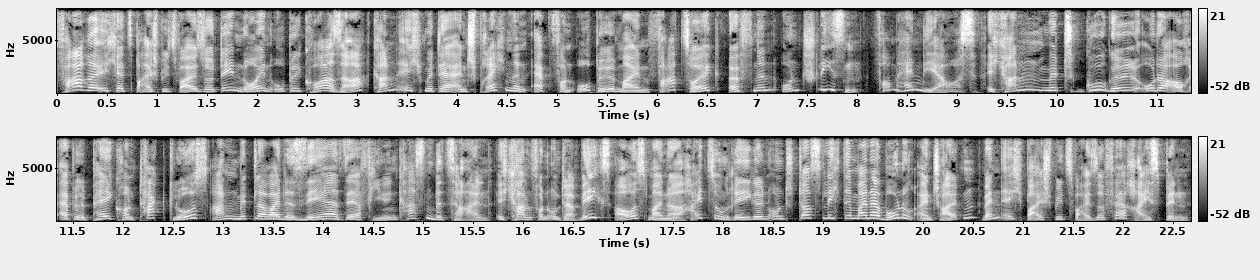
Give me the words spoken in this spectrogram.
Fahre ich jetzt beispielsweise den neuen Opel Corsa, kann ich mit der entsprechenden App von Opel mein Fahrzeug öffnen und schließen. Vom Handy aus. Ich kann mit Google oder auch Apple Pay kontaktlos an mittlerweile sehr, sehr vielen Kassen bezahlen. Ich kann von unterwegs aus meine Heizung regeln und das Licht in meiner Wohnung einschalten, wenn ich beispielsweise verreist bin.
